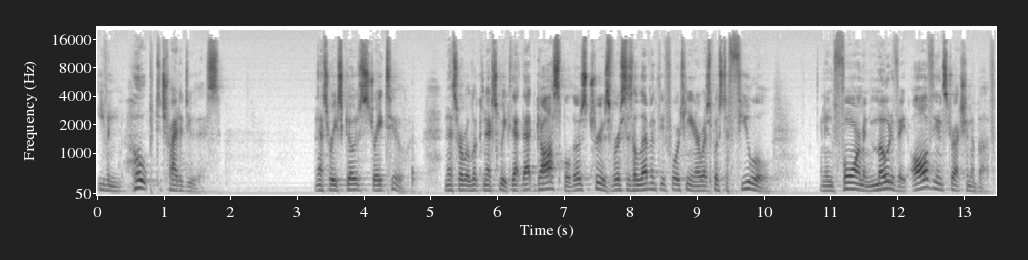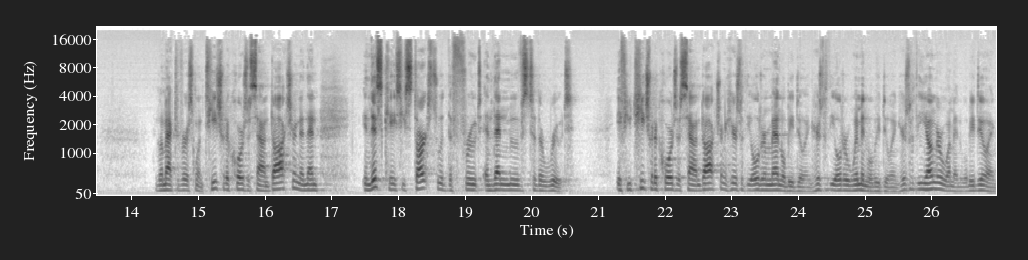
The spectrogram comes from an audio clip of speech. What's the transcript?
even hope to try to do this. And that's where he goes straight to. And that's where we'll look next week. That, that gospel, those truths, verses 11 through 14, are what's supposed to fuel and inform and motivate all of the instruction above. Going back to verse 1 teach what accords with sound doctrine. And then in this case, he starts with the fruit and then moves to the root. If you teach what accords with sound doctrine, here's what the older men will be doing. Here's what the older women will be doing. Here's what the younger women will be doing.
